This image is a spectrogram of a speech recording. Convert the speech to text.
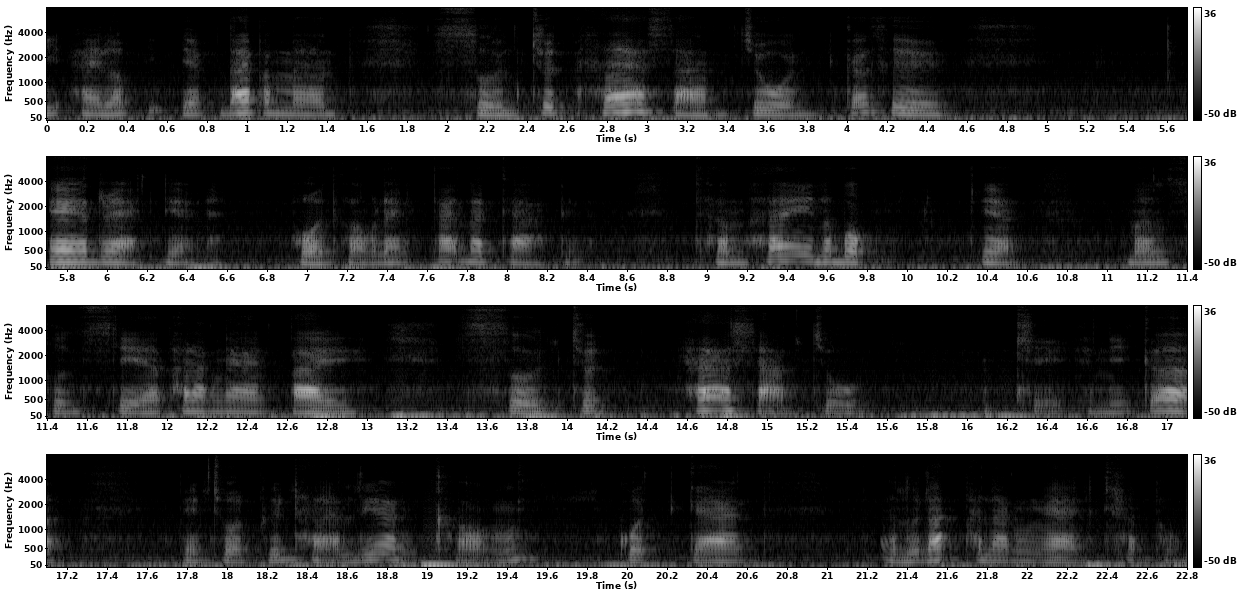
EI ลบ EF ได้ประมาณ 0.53 จูล ก็คือ air drag เนี่ย ผลของแรงต้านอากาศเนี่ยทำให้ระบบเนี่ย มันสูญเสียพลังงานไป 0.53 จูล โอเค อันนี้ก็เป็นโจทย์พื้นฐานเรื่องของกฎการอนุรักษ์พลังงานครับผม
